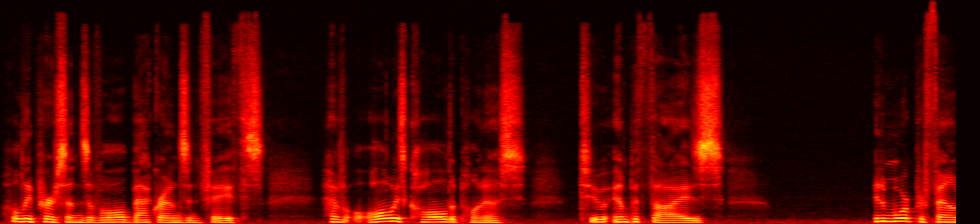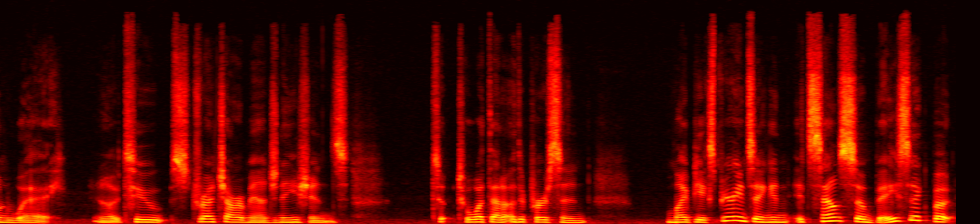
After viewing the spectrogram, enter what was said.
holy persons of all backgrounds and faiths have always called upon us to empathize in a more profound way, you know, to stretch our imaginations to, to what that other person might be experiencing. And it sounds so basic, but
